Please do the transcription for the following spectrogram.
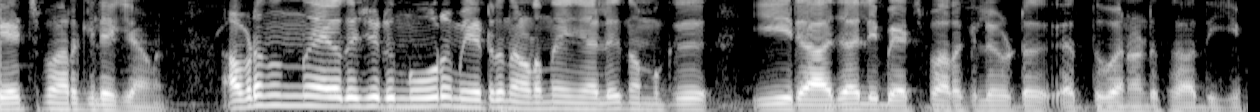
ബേഡ്സ് പാർക്കിലേക്കാണ്. അവിടെ നിന്ന് ഏകദേശം ഒരു നൂറ് മീറ്റർ നടന്നു കഴിഞ്ഞാൽ നമുക്ക് ഈ രാജാലി ബേഡ്സ് പാർക്കിലോട്ട് എത്തുവാനായിട്ട് സാധിക്കും.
